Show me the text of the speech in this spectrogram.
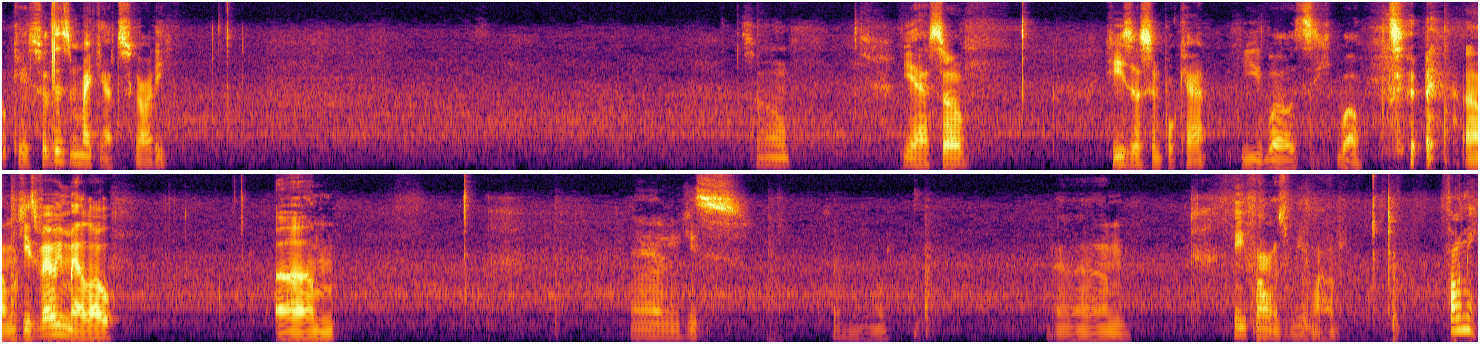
Okay, so this is my cat, Scotty. So, yeah, so he's a simple cat. He was well, um, he's very mellow. Um, and he's um, he follows me around. Follow me.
